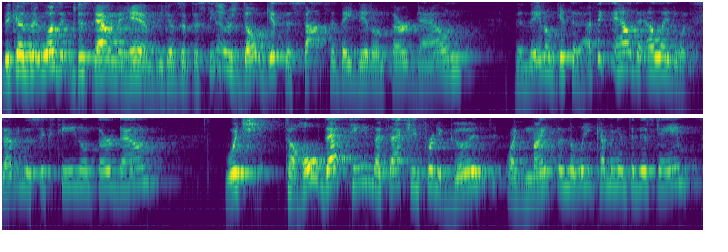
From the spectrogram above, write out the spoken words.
because it wasn't just down to him. Because if the Steelers don't get the stops that they did on third down, then they don't get to that. I think they held the LA to what seven to sixteen on third down, which to hold that team that's actually pretty good, like ninth in the league coming into this game,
